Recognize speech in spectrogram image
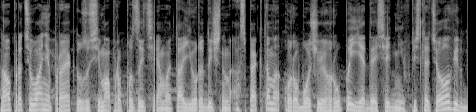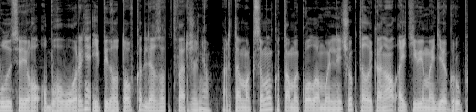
На опрацювання проекту з усіма пропозиціями та юридичними аспектами у робочої групи є 10 днів. Після цього відбудеться його обговорення і підготовка для затвердження. Артем Максименко та Микола Мельничук, телеканал ITV Media Group.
